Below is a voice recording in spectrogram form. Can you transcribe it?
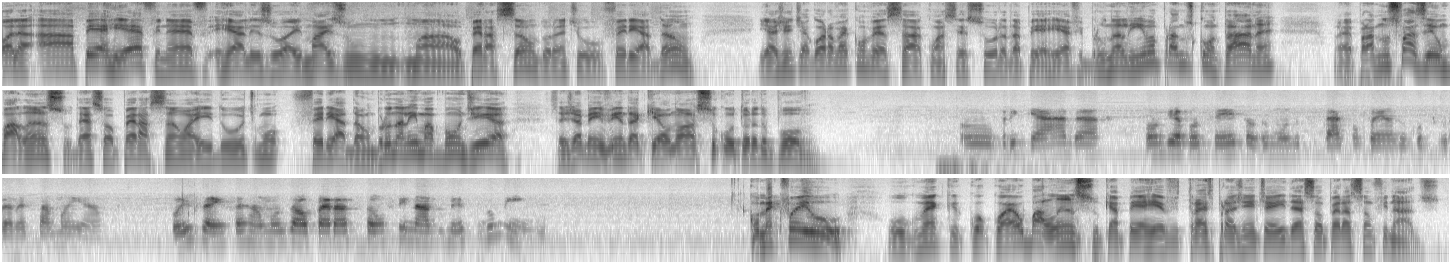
Olha, a PRF, né, realizou aí mais um, uma operação durante o feriadão e a gente agora vai conversar com a assessora da PRF, Bruna Lima, para nos contar, né, é, para nos fazer um balanço dessa operação aí do último feriadão. Bruna Lima, bom dia, seja bem-vinda aqui ao nosso Cultura do Povo. Obrigada, bom dia a você e todo mundo que está acompanhando Cultura nessa manhã. Pois é, encerramos a operação finados nesse domingo. Como é que foi o, o como é que qual é o balanço que a PRF traz para a gente aí dessa operação finados?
